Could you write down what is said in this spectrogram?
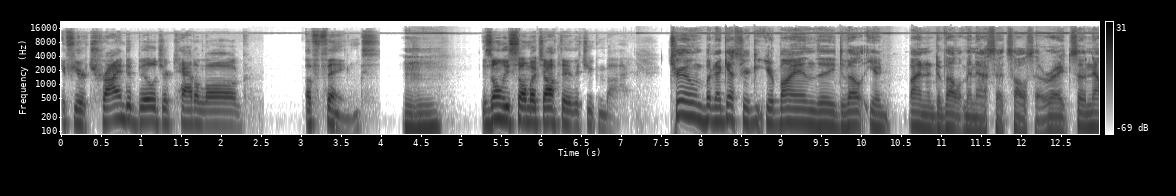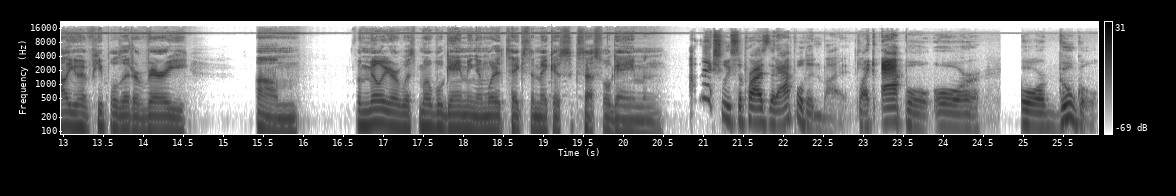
if you're trying to build your catalog of things, Mm-hmm. there's only so much out there that you can buy. True, but I guess you're you're buying the develop you're buying the development assets also, right? So now you have people that are very um familiar with mobile gaming and what it takes to make a successful game and I'm actually surprised that Apple didn't buy it. Like Apple or or Google,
